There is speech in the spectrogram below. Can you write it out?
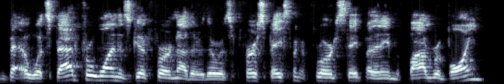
What's bad for one is good for another. There was a first baseman at Florida State by the name of Bob Raboyne.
